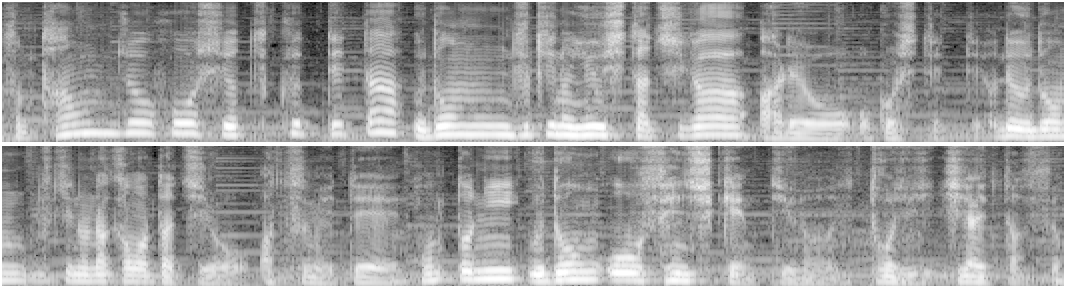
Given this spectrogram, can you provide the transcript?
そのタウン情報誌を作ってたうどん好きの有志たちがあれを起こしてってでうどん好きの仲間たちを集めて本当にうどん王選手権っていうのを当時開いてたんですよ。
